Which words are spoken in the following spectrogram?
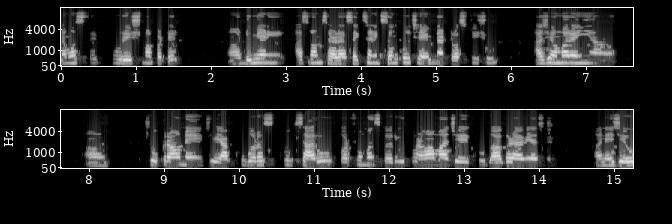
નમસ્તે, હું રેશમા પટેલ. ડુમિયાણી આશ્રમ શાળા શૈક્ષણિક સંકુલ છે, એમના ટ્રસ્ટી છું. આજે અમારે અહીંયા છોકરાઓને જે આખું વર્ષ ખૂબ સારું પરફોર્મન્સ કર્યું, ભણવામાં જે ખૂબ આગળ આવ્યા છે અને જેઓ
